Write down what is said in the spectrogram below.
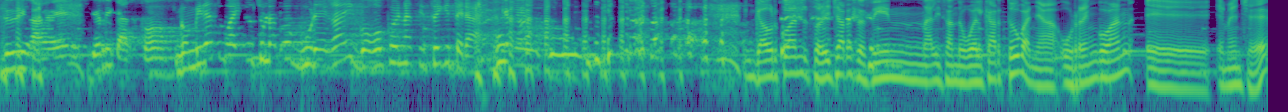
Dudi gabe, eskerrik asko. Gonbidatu baituzulako gure gai gogokoena zitzegitera. Gaurkoan zoritxarrez ezin alizan dugu elkartu, baina urrengoan e, hemen txe, eh?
